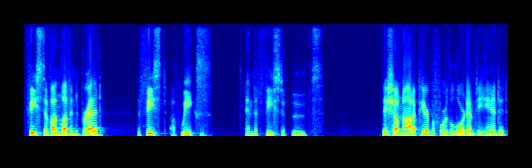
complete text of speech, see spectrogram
feast of unleavened bread, the feast of weeks, and the feast of booths. They shall not appear before the Lord empty handed.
